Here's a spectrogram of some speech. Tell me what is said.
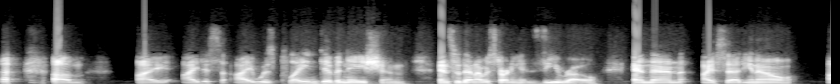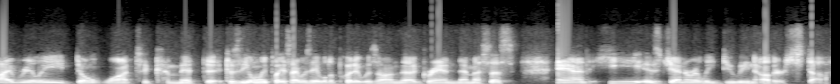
um, I I just I was playing divination, and so then I was starting at zero, and then I said, you know, I really don't want to commit the because the only place I was able to put it was on the Grand Nemesis, and he is generally doing other stuff.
